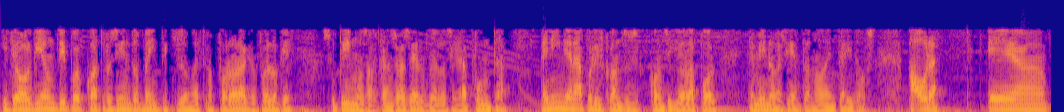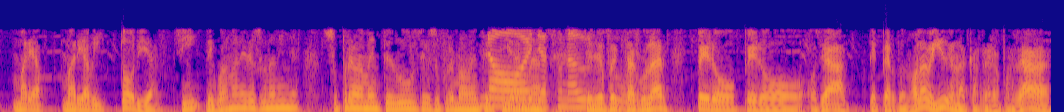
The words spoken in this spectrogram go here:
Y se volvía un tipo de 420 kilómetros por hora, que fue lo que supimos, alcanzó a hacer velocidad punta en Indianápolis cuando consiguió la pole en 1992. Ahora, eh, María María Victoria, sí, de igual manera es una niña supremamente dulce, supremamente No, tierna, ella es una es espectacular, pero pero o sea, te perdonó la vida en la carrera pasada.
